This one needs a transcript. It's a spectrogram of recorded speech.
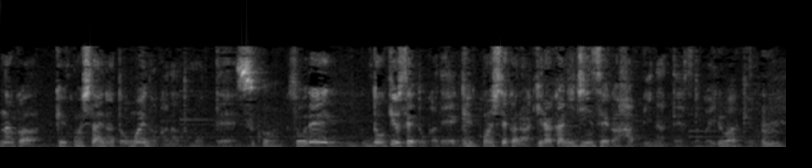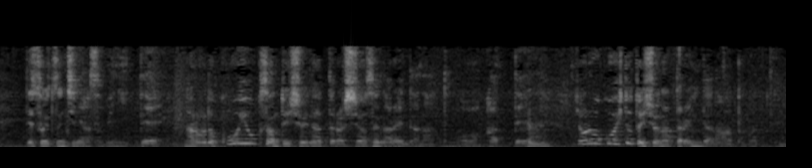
ん。なんか結婚したいなと思えるのかなと思って。すごい。それで同級生とかで結婚してから明らかに人生がハッピーになったやつとかいるわけよ、うん。でそいつん家に遊びに行ってなるほどこういう奥さんと一緒になったら幸せになれるんだなっていうのが分かって、うん。じゃあ俺はこういう人と一緒になったらいいんだなとかって。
